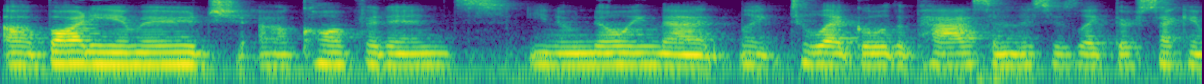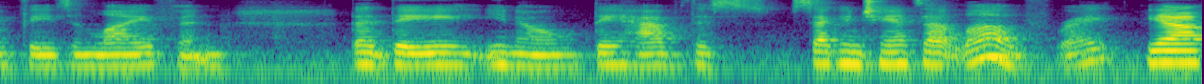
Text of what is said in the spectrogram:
uh, body image, uh, confidence. You know, knowing that like to let go of the past, and this is like their second phase in life, and that they you know they have this second chance at love, right? Yeah.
